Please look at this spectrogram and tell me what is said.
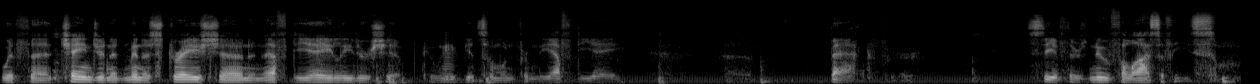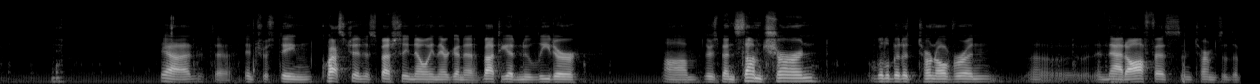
with the change in administration and FDA leadership, can we get someone from the FDA uh, back for, see if there's new philosophies? Yeah, it's an interesting question, especially knowing they're gonna, about to get a new leader. Um, there's been some churn, a little bit of turnover in, uh, in that office in terms of the,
